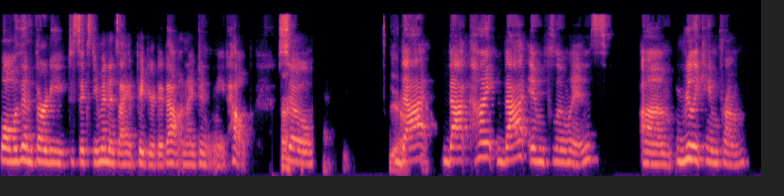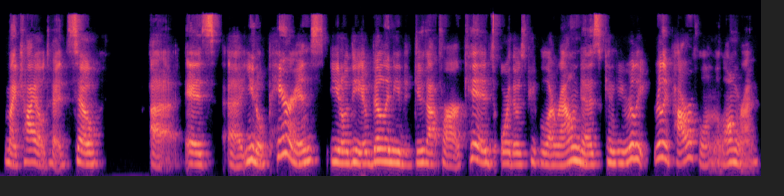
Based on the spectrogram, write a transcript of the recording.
Well within 30 to 60 minutes i had figured it out and i didn't need help. So yeah. that that kind that influence um, really came from my childhood so uh, as uh, you know parents you know the ability to do that for our kids or those people around us can be really really powerful in the long run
